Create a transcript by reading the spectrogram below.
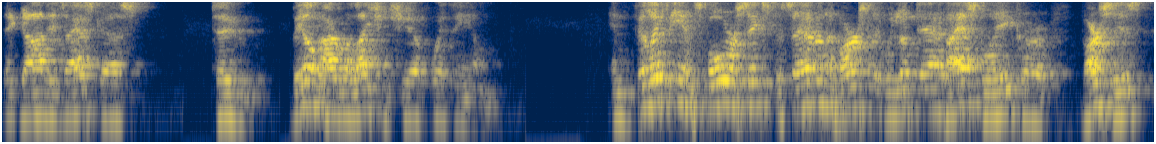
that God has asked us to build our relationship with Him. In Philippians 4 6 to 7, a verse that we looked at last week, or verses,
